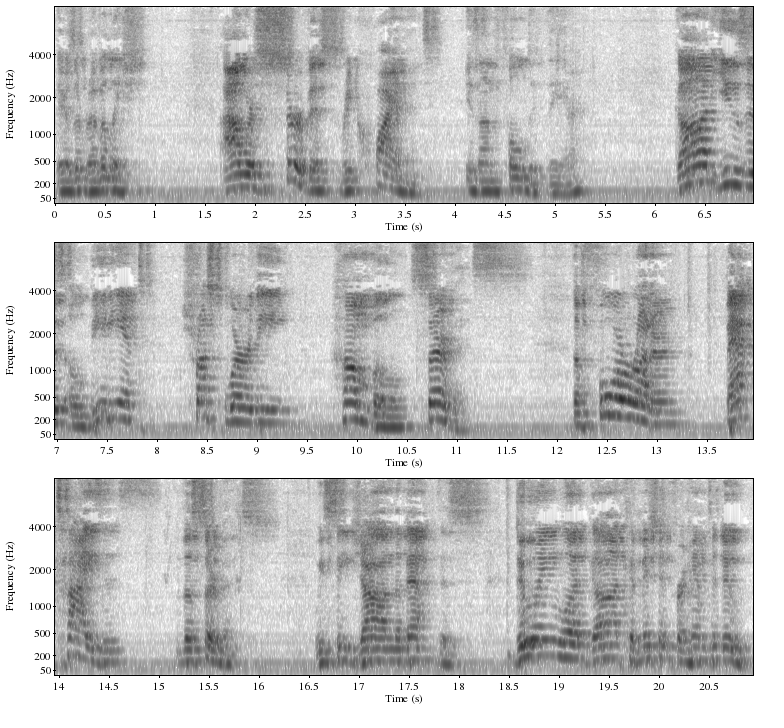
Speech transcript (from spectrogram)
there's a revelation. Our service requirement is unfolded there. God uses obedient, trustworthy, humble servants. The forerunner baptizes the servants. We see John the Baptist doing what God commissioned for him to do.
